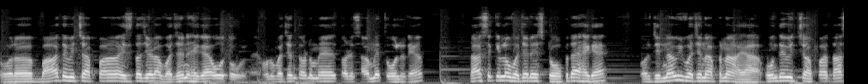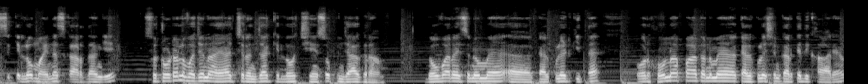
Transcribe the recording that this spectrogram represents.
ਔਰ ਬਾਅਦ ਦੇ ਵਿੱਚ ਆਪਾਂ ਇਸ ਦਾ ਜਿਹੜਾ ਵਜਨ ਹੈਗਾ, ਉਹ ਤੋਲਣਾ ਹੁਣ ਵਜਨ ਤੁਹਾਨੂੰ ਮੈਂ ਤੁਹਾਡੇ ਸਾਹਮਣੇ ਤੋਲ ਰਿਹਾ। 10 ਕਿਲੋ ਵਜਨ ਇਸ ਟੋਪ ਦਾ ਹੈਗਾ ਔਰ ਜਿੰਨਾ ਵੀ ਵਜਨ ਆਪਣਾ ਆਇਆ, ਉਹਦੇ ਵਿੱਚ ਆਪਾਂ 10 ਕਿਲੋ ਮਾਈਨਸ ਕਰ ਦਾਂਗੇ। ਸੋ ਟੋਟਲ ਵਜਨ ਆਇਆ 54 ਕਿਲੋ 650 ਗ੍ਰਾਮ। ਦੋ ਵਾਰ ਇਸ ਨੂੰ ਮੈਂ ਕੈਲਕੂਲੇਟ ਕੀਤਾ ਔਰ ਹੁਣ ਆਪਾਂ ਤੁਹਾਨੂੰ ਮੈਂ ਕੈਲਕੂਲੇਸ਼ਨ ਕਰਕੇ ਦਿਖਾ ਰਿਹਾ।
